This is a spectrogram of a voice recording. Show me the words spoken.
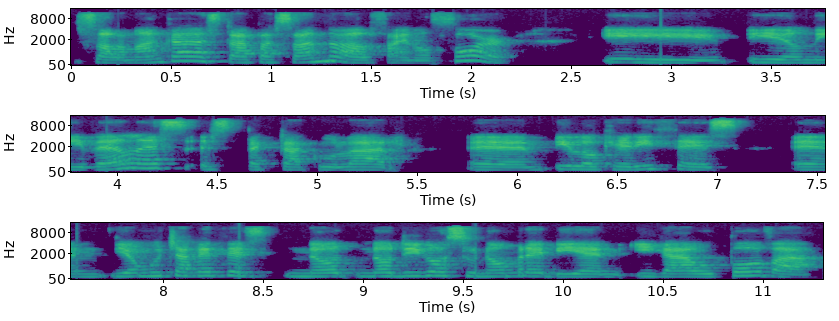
Salamanca está pasando al Final Four y, y el nivel es espectacular. Em, y lo que dices, em, yo muchas veces no, no, digo su nombre bien, Igaupova,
